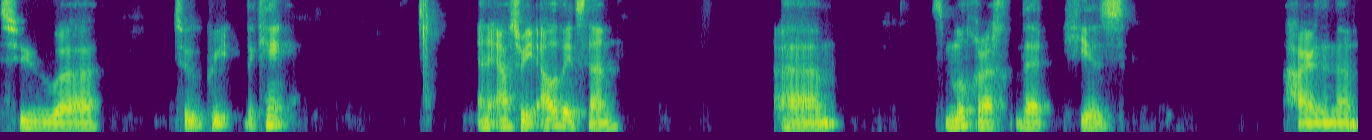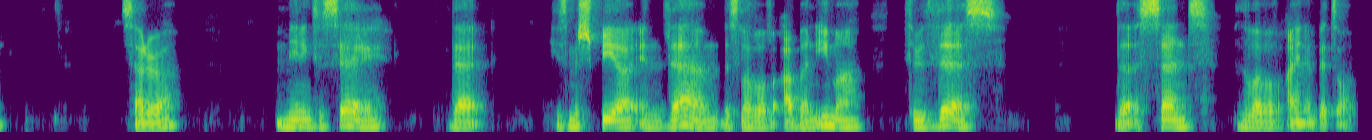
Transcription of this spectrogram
to, uh, to greet the king and after he elevates them, um, it's mukhrach that he is higher than them, etc. Meaning to say that he's mashpia in them, this level of abanima, through this, the ascent the level of Ein and Bittel.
